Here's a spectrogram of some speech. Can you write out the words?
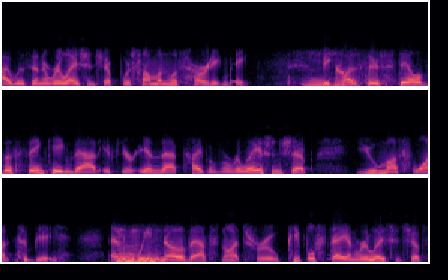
I was in a relationship where someone was hurting me. Mm-hmm. Because there's still the thinking that if you're in that type of a relationship, you must want to be. And mm-hmm. we know that's not true. People stay in relationships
